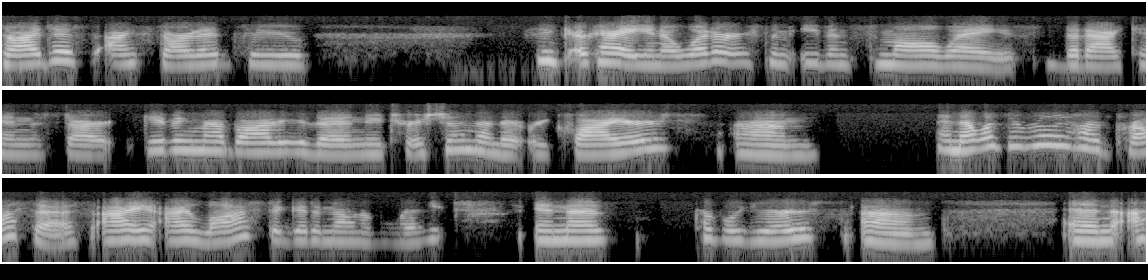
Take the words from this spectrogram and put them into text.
so I just I started to think, okay, you know, what are some even small ways that I can start giving my body the nutrition that it requires? Um, and that was a really hard process. I I lost a good amount of weight in those couple years. Um, and I,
